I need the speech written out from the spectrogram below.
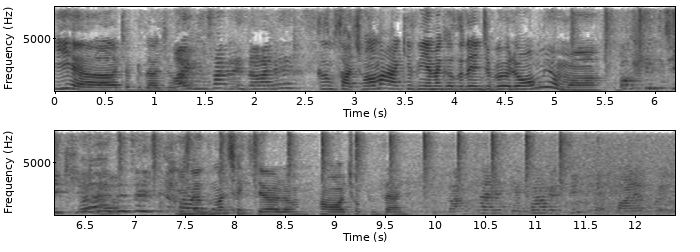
İyi ya çok güzel çok. Ay mutfak rezalet. Kızım saçmalama herkesin yemek hazırlayınca böyle olmuyor mu? Bak beni çekiyor. Ben de çekiyorum. İnadına çekiyorum. Aa çok güzel. Ben bir tane sehpa götüreyim sehpaya koyalım.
